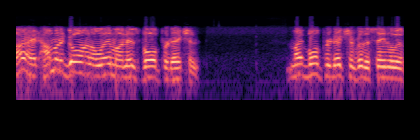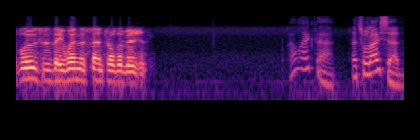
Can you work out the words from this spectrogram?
all right, I'm going to go on a limb on this bold prediction. My bold prediction for the St. Louis Blues is they win the Central Division. I like that. That's what I said.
